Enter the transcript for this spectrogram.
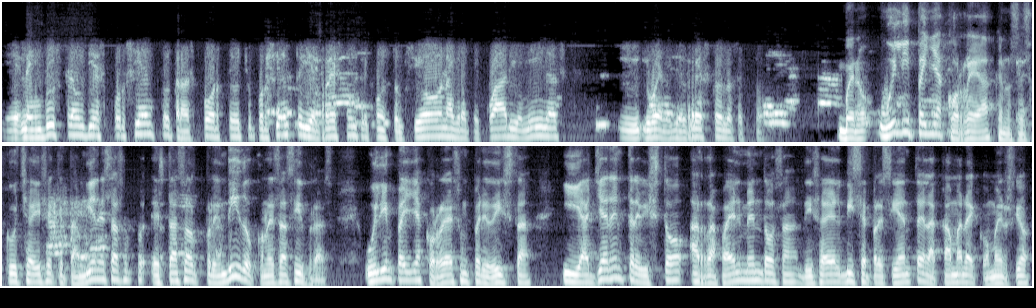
la industria, un 10%, transporte, 8%, y el resto entre construcción, agropecuario, minas, y bueno, y el resto de los sectores. Bueno, Willy Peña Correa, que nos escucha, dice que también está, sorprendido con esas cifras. Willy Peña Correa es un periodista y ayer entrevistó a Rafael Mendoza, dice él, vicepresidente de la Cámara de Comercio,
